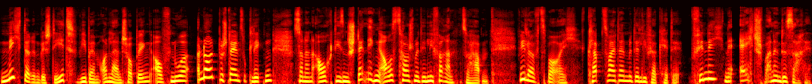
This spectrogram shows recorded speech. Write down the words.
nicht darin besteht, wie beim Online-Shopping, auf nur erneut bestellen zu klicken, sondern auch diesen ständigen Austausch mit den Lieferanten zu haben. Wie läuft's bei euch? Klappt's weiterhin mit der Lieferkette? Finde ich eine echt spannende Sache.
